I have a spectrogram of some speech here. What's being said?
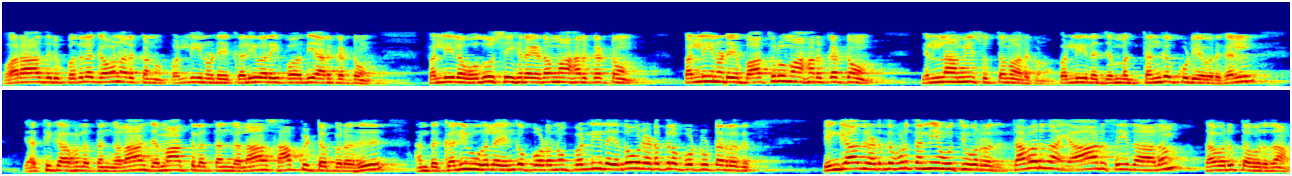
வராதிருப்பதில் கவனம் இருக்கணும். பள்ளியினுடைய கழிவறை பகுதியாக இருக்கட்டும். பள்ளியில் ஒது செய்கிற இடமாக இருக்கட்டும். பள்ளியினுடைய பாத்ரூமாக இருக்கட்டும். எல்லாமே சுத்தமாக இருக்கணும். பள்ளியில் ஜம்ம தங்கக்கூடியவர்கள் எத்திகாஃபில் தங்கலாம் ஜமாத்தில் தங்கலாம் சாப்பிட்ட பிறகு அந்த கழிவுகளை எங்கே போடணும்? பள்ளியில் ஏதோ ஒரு இடத்துல போட்டு விட்டுறது. எங்கேயாவது இடத்த கூட தண்ணியை ஊற்றி விடுறது. தவறு தான் யார் செய்தாலும் தவறு தவறு தான்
